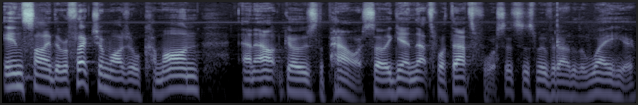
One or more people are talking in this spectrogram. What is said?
inside the reflector module come on and out goes the power. So again, that's what that's for. So let's just move it out of the way here.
